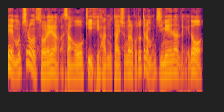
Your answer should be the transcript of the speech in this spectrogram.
でもちろんそれらがさ大きい批判の対象になることってのはもう自明なんだけど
